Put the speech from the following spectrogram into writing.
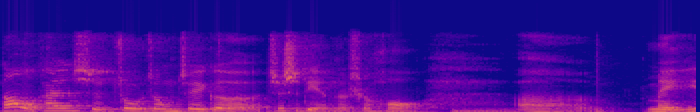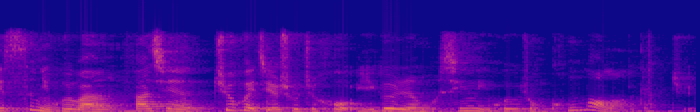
当我开始注重这个知识点的时候，呃，每一次你会玩，发现聚会结束之后，一个人心里会有一种空落落的感觉，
